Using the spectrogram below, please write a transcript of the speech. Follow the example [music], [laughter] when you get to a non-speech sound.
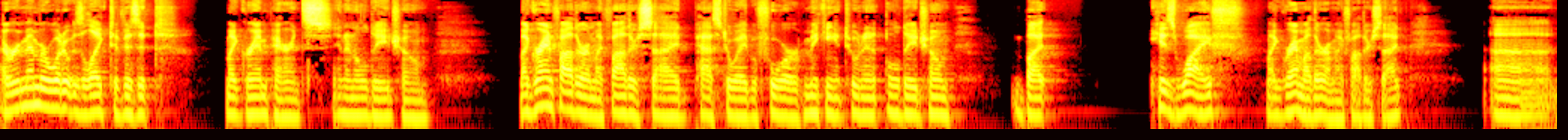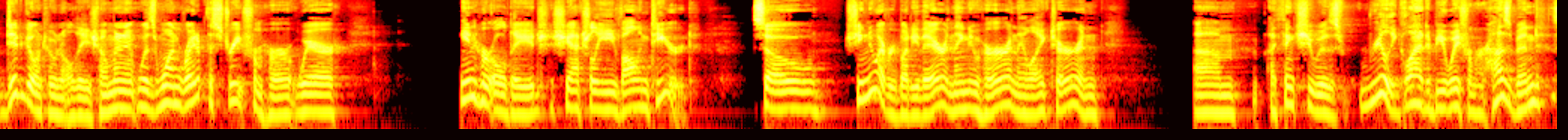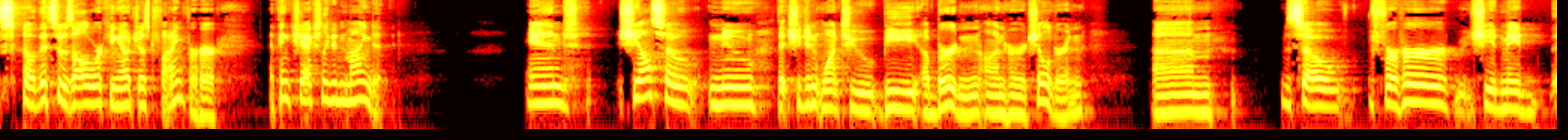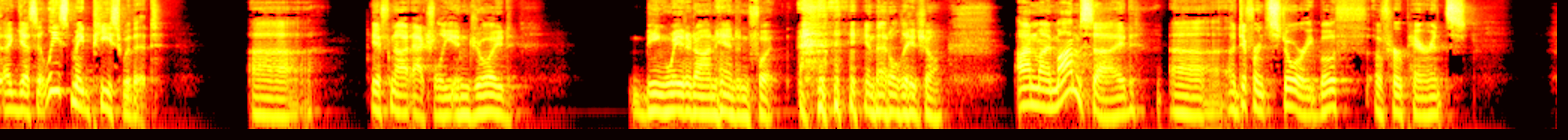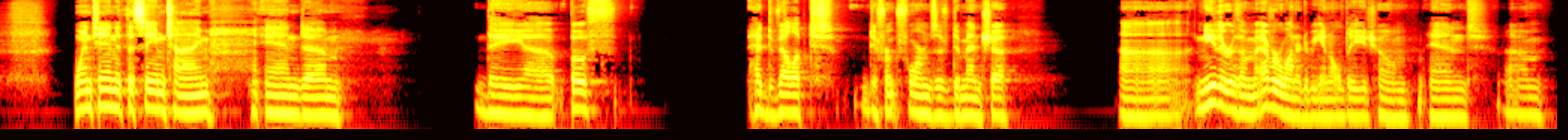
I remember what it was like to visit my grandparents in an old age home. My grandfather on my father's side passed away before making it to an old age home, but his wife, my grandmother on my father's side, uh, did go into an old age home, and it was one right up the street from her where, in her old age, she actually volunteered. So she knew everybody there, and they knew her, and they liked her, and um, I think she was really glad to be away from her husband. [laughs] So this was all working out just fine for her. I think she actually didn't mind it. And she also knew that she didn't want to be a burden on her children. Um, so for her, she had made, I guess, at least made peace with it. Uh, if not actually enjoyed being waited on hand and foot [laughs] in that old age home. On my mom's side, uh, a different story. Both of her parents went in at the same time, and um, they uh, both had developed different forms of dementia. Uh, neither of them ever wanted to be in old age home, and um,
